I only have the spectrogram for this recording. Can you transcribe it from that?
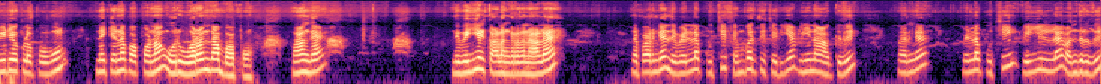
வீடியோக்குள்ளே போவோம். இன்றைக்கி என்ன பார்ப்போன்னா ஒரு உரம் தான் பார்ப்போம். வாங்க. இந்த வெயில் காலங்கிறதுனால இந்த பாருங்கள் இந்த வெள்ளைப்பூச்சி செம்பருத்தி செடியை வீணாக்குது பாருங்கள் வெள்ளைப்பூச்சி வெயிலில் வந்துடுது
